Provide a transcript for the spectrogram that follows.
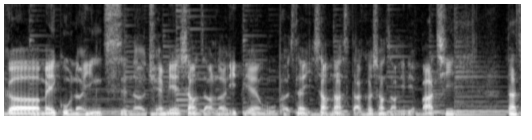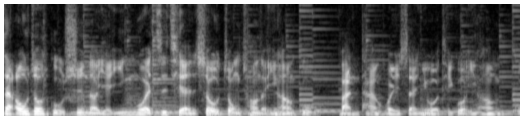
个美股呢，因此呢全面上涨了一点五 percent 以上，纳斯达克上涨一点八七。那在欧洲股市呢，也因为之前受重创的银行股反弹回升，因为我提过银行股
